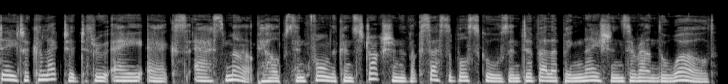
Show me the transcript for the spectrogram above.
Data collected through AXS Map helps inform the construction of accessible schools in developing nations around the world.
